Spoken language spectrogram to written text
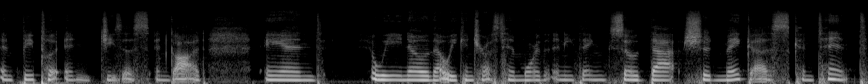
and be put in Jesus and God. And we know that we can trust him more than anything, so that should make us content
